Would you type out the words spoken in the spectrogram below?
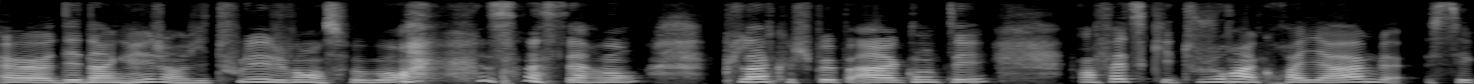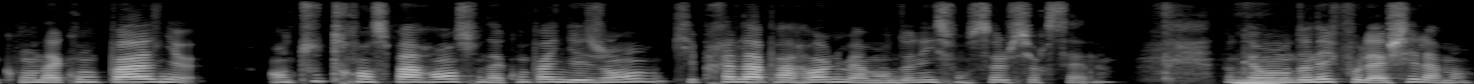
Euh, des dingueries, j'ai envie tous les jours en ce moment, sincèrement. Plein que je peux pas raconter. En fait, ce qui est toujours incroyable, c'est qu'on accompagne en toute transparence, on accompagne des gens qui prennent la parole, mais à un moment donné, ils sont seuls sur scène. Donc, à un mmh. moment donné, il faut lâcher la main.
